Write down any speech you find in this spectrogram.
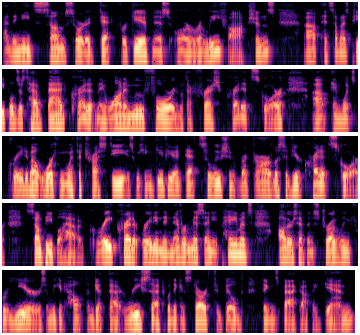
and they need some sort of debt forgiveness or relief options. Uh, and sometimes people just have bad credit and they want to move forward with a fresh credit score. Uh, and what's great about working with a trustee is we can give you a debt solution regardless of your credit score. Some people have a great credit rating, they never miss any payments. Others have been struggling for years, and we can help them get that reset when they can start to build things back up again.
